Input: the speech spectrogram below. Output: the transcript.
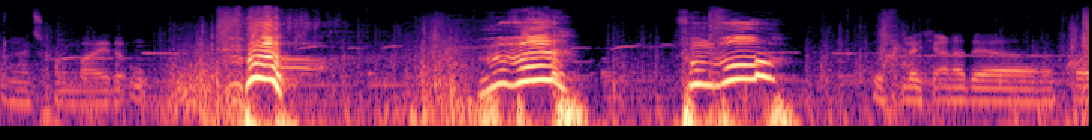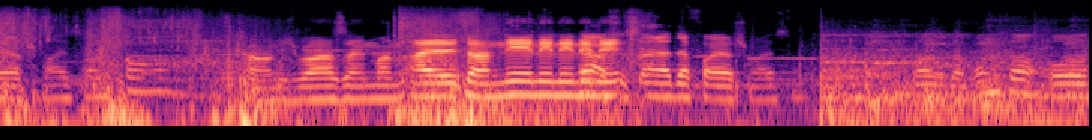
Ah, Jetzt kommen beide. Oh. Ah! Was? Von wo? Das ist vielleicht einer der Feuerschmeißer. Kann doch nicht wahr sein, Mann. Alter, nee, nee, nee, nee, ja, nee. das ist einer der Feuerschmeißer. Vorne da runter und.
